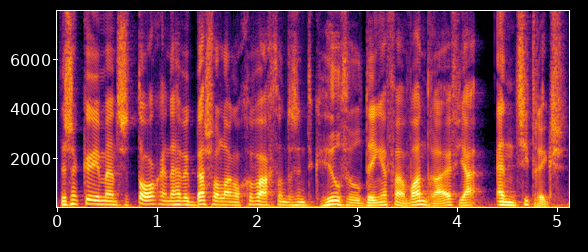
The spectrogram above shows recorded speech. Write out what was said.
Dus dan kun je mensen toch, en daar heb ik best wel lang op gewacht, want er zijn natuurlijk heel veel dingen van OneDrive, ja, en Citrix.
